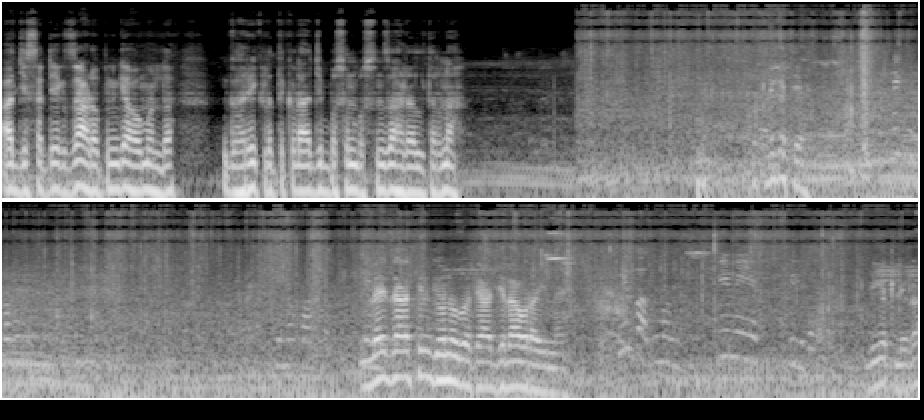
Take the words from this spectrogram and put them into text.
आजीसाठी एक झाडं पण घ्यावं म्हणलं. घर इकडं तिकडं आजी बसून बसून झाडं तर ना. लय झाड पिन घेऊन उभं त्या आजीला आवराई नाही. मी घेतले का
